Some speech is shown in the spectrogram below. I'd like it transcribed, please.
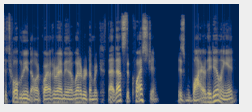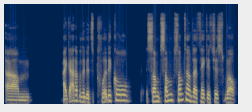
the twelve million dollar question. I mean, whatever number. That that's the question: is why are they doing it? Um, I got to believe it's political. Some some sometimes I think it's just well,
